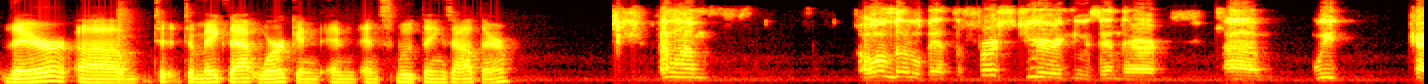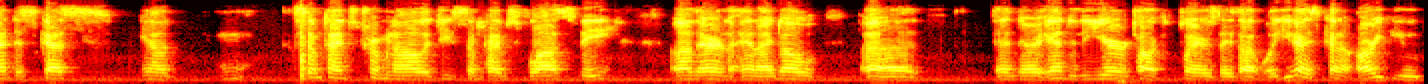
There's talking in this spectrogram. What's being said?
there um, to, to make that work and, and, and smooth things out there? Um, oh a little bit. The first year he was in there um, we kind of discuss you know sometimes terminology sometimes philosophy on there, and, and I know uh, at the end of the year talking to players, they thought, well, you guys kind of argued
